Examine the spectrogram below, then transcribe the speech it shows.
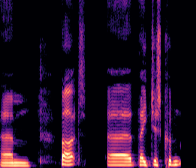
Um, but uh, they just couldn't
